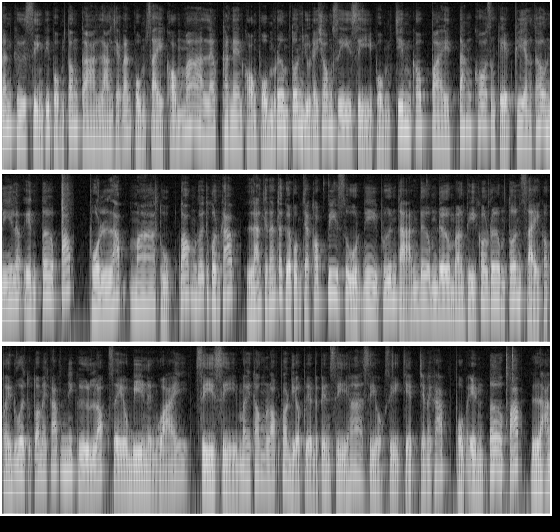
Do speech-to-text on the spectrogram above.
นั่นคือสิ่งที่ผมต้องการหลังจากนั้นผมใส่คอมมาแล้วคะแนนของผมเริ่มต้นอยู่ในช่อง C4 ผมจิ้มเข้าไปตั้งข้อสังเกตเพียงเท่านี้แล้ว Enter ปั๊บ ผลลัพธ์มาถูกต้องด้วยทุกคนครับ หลังจากนั้นถ้าเกิดผมจะ Copy สูตรนี่พื้นฐานเดิมๆ บางทีก็เริ่มต้นใส่เข้าไปด้วยถูกต้องไหมครับ นี่คือล็อกเซลล์ B1 ไว้ C4 ไม่ต้องล็อกเพราะเดี๋ยวเปลี่ยนไปเป็น C5 C6 C7 ใช่ไหมครับ ผม Enter ปั๊บหลัง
